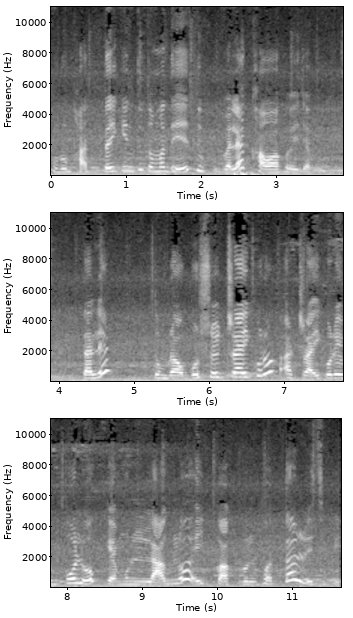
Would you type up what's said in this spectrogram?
পুরো ভাতটাই কিন্তু তোমাদের দুপুরবেলা খাওয়া হয়ে যাবে। তাহলে তোমরা অবশ্যই ট্রাই করো আর ট্রাই করে বলো কেমন লাগল এই কাঁকরোল ভর্তার রেসিপি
